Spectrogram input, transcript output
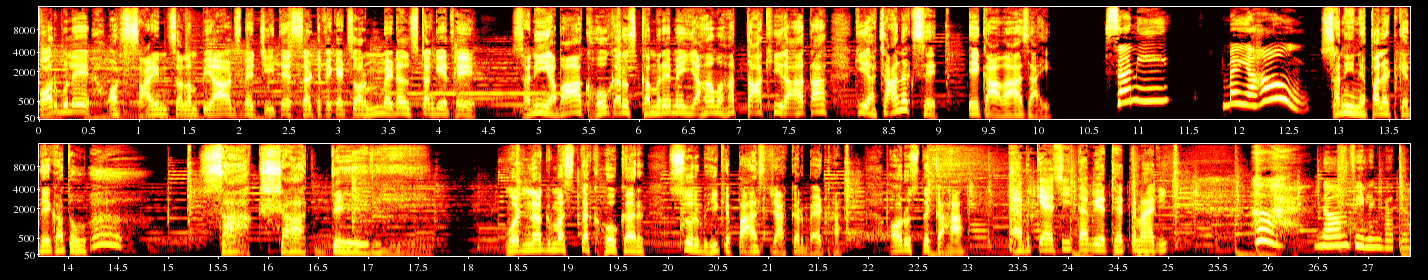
फॉर्मूले और साइंस ओलंपियाड्स में जीते सर्टिफिकेट्स और मेडल्स टंगे थे। सनी अबाक होकर उस कमरे में यहाँ वहाँ ताक ही रहा था कि अचानक से एक आवाज़ आई। सनी मैं यहाँ हूँ। सनी ने पलट के देखा तो साक्षात देवी। वो नगमस्तक होकर सुरभि के पास जाकर बैठा और उसने कहा अब कैसी तबीयत है तुम्हारी? Now I'm feeling better.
